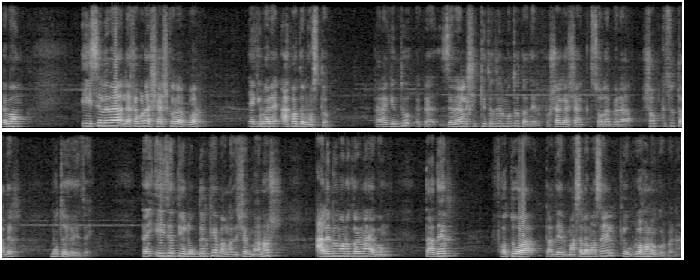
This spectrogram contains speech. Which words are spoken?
এবং এই ছেলেরা লেখাপড়া শেষ করার পর একেবারে আপাত মস্তক তারা কিন্তু একটা জেনারেল শিক্ষিতদের মতো তাদের পোশাক আশাক, চলাফেরা সব কিছু তাদের মতোই হয়ে যায়। তাই এই জাতীয় লোকদেরকে বাংলাদেশের মানুষ আলেমে মনে করে না এবং তাদের ফতোয়া, তাদের মাসালা মাসাইল কেউ গ্রহণও করবে না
